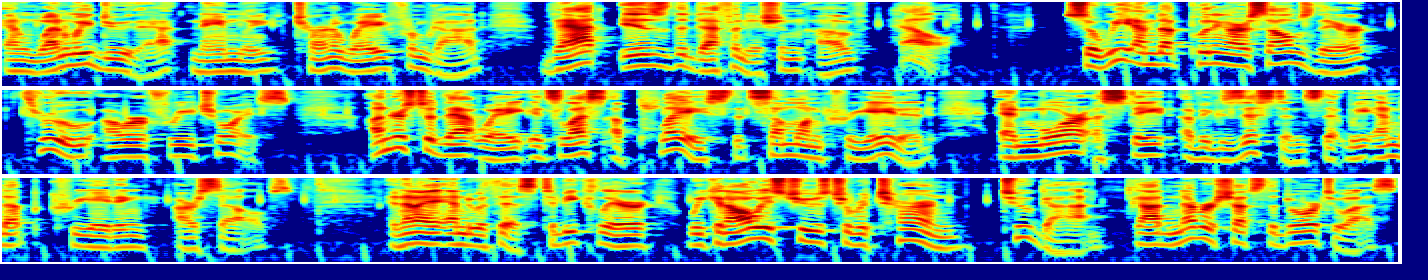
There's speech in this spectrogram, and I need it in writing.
And when we do that, namely turn away from God, that is the definition of hell. So we end up putting ourselves there through our free choice. Understood that way, it's less a place that someone created and more a state of existence that we end up creating ourselves. And then I end with this to be clear, we can always choose to return to God. God never shuts the door to us.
